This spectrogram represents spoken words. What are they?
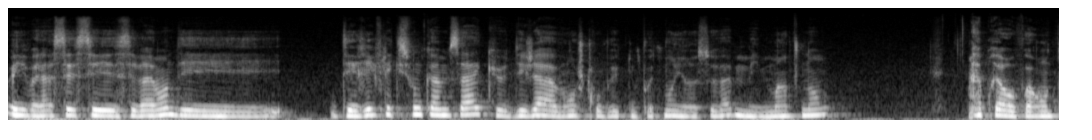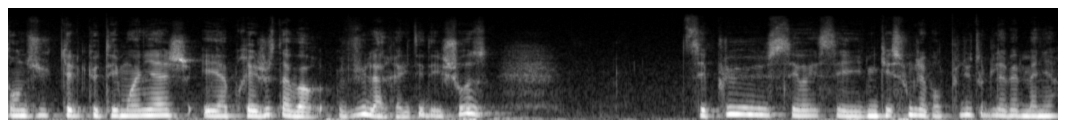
Oui, voilà, c'est- vraiment des, des réflexions comme ça que déjà avant, je trouvais complètement irrecevables, mais maintenant, après avoir entendu quelques témoignages et après juste avoir vu la réalité des choses, c'est plus. C'est ouais, c'est une question que j'aborde plus du tout de la même manière.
